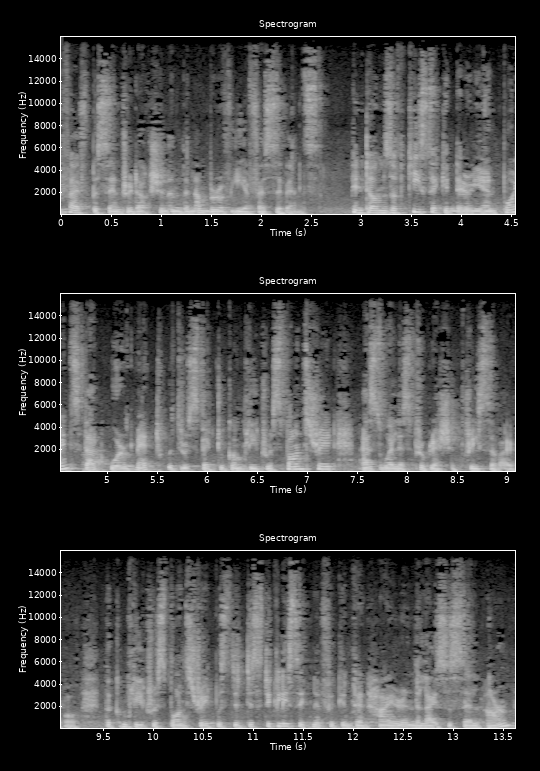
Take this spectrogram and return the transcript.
65% reduction in the number of EFS events in terms of key secondary endpoints that were met with respect to complete response rate as well as progression free survival. The complete response rate was statistically significant and higher in the Liso-cel arm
